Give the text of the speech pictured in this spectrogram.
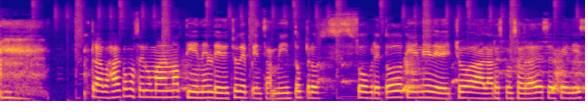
trabajar como ser humano, tiene el derecho de pensamiento, pero sobre todo tiene derecho a la responsabilidad de ser feliz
